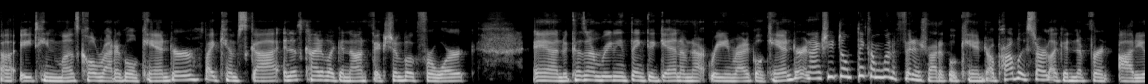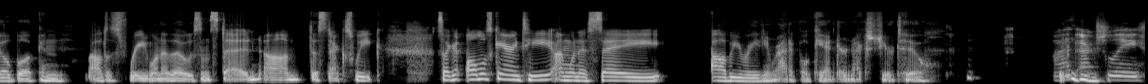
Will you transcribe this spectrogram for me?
uh, 18 months called Radical Candor by Kim Scott. And it's kind of like a nonfiction book for work. And because I'm reading Think Again, I'm not reading Radical Candor. And I actually don't think I'm going to finish Radical Candor. I'll probably start like a different audiobook and I'll just read one of those instead um, this next week. So I can almost guarantee I'm going to say I'll be reading Radical Candor next year too. I've actually,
